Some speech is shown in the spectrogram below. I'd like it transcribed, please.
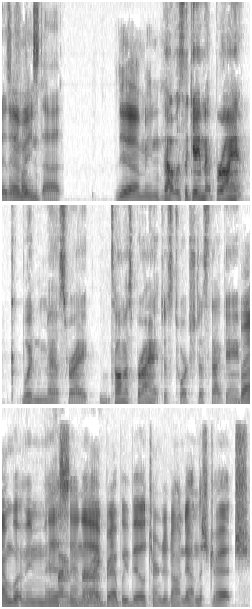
is a I fun mean- stat yeah, I mean, That was the game that Bryant wouldn't miss, right? Thomas Bryant just torched us that game. Brian Whitney missed and remember uh, right. Bradley Beal turned it on down the stretch.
